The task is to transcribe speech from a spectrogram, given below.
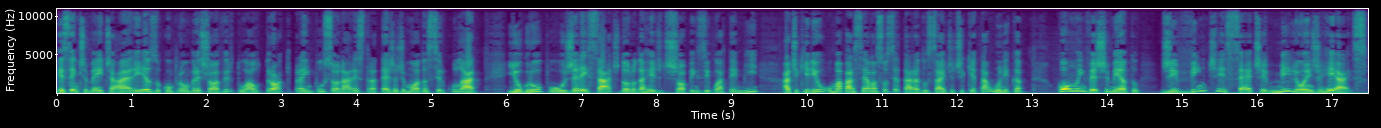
Recentemente, a Arezo comprou um brechó virtual Troque para impulsionar a estratégia de moda circular. E o grupo Gereissat, dono da rede de shoppings Iguatemi, adquiriu uma parcela societária do site Etiqueta Única com um investimento de 27 milhões de reais.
